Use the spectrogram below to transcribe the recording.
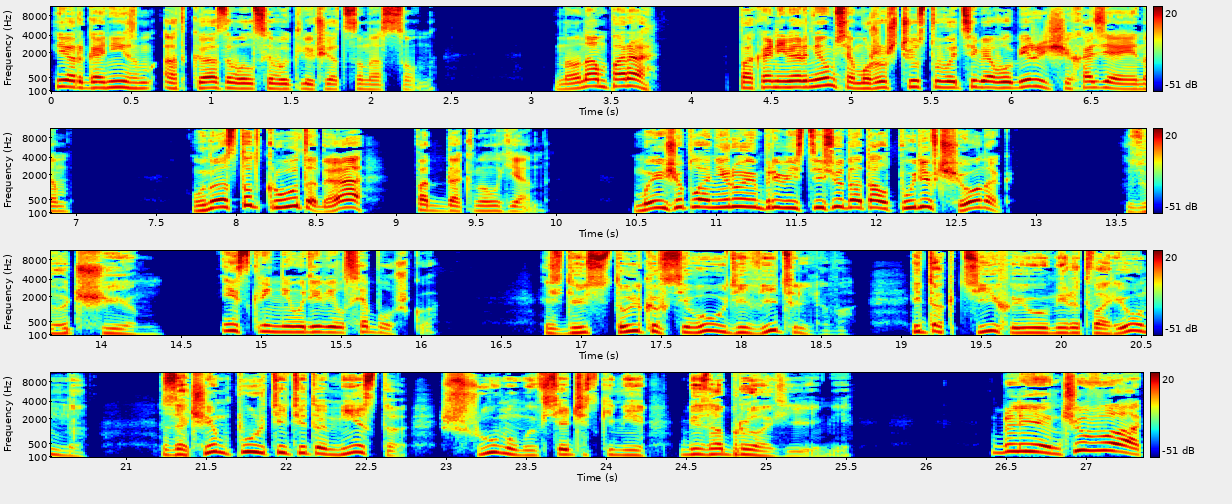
и организм отказывался выключаться на сон. «Но нам пора. Пока не вернемся, можешь чувствовать себя в убежище хозяином». «У нас тут круто, да?» — поддакнул Ян. «Мы еще планируем привести сюда толпу девчонок». «Зачем?» — искренне удивился Бушку. «Здесь столько всего удивительного, и так тихо и умиротворенно. Зачем портить это место шумом и всяческими безобразиями?» «Блин, чувак,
